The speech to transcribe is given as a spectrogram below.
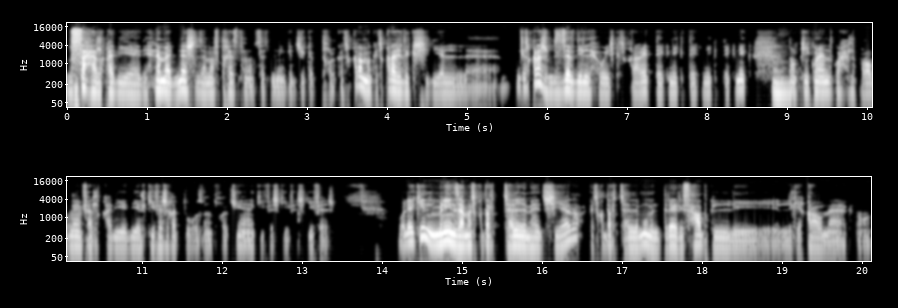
بصح هاد القضية هادي حنا ما عندناش زعما في 13 ملي كتجي كتدخل كتقرا ما كتقراش داكشي ديال ما كتقراش بزاف ديال الحوايج كتقرا غير ال technique ال technique ال technique donc كيكون عندك واحد ال problème في هاد القضية ديال كيفاش غدوز entretien كيفاش كيفاش كيفاش. ولكن منين زعما تقدر تتعلم هذا الشيء هذا؟ كتقدر تعلمو من الدراري صحابك اللي اللي كيقراو معاك. donc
